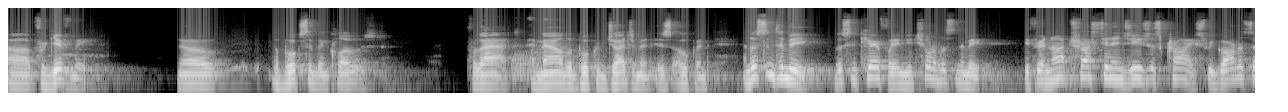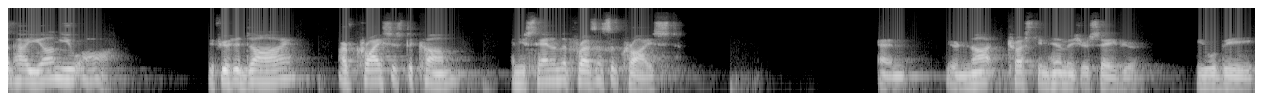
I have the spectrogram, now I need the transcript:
uh, forgive me. No, the books have been closed for that. And now the book of judgment is opened. And listen to me, listen carefully, and you children, listen to me. If you're not trusting in Jesus Christ, regardless of how young you are, if you're to die, of Christ is to come, and you stand in the presence of Christ, and you're not trusting Him as your Savior, you will be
